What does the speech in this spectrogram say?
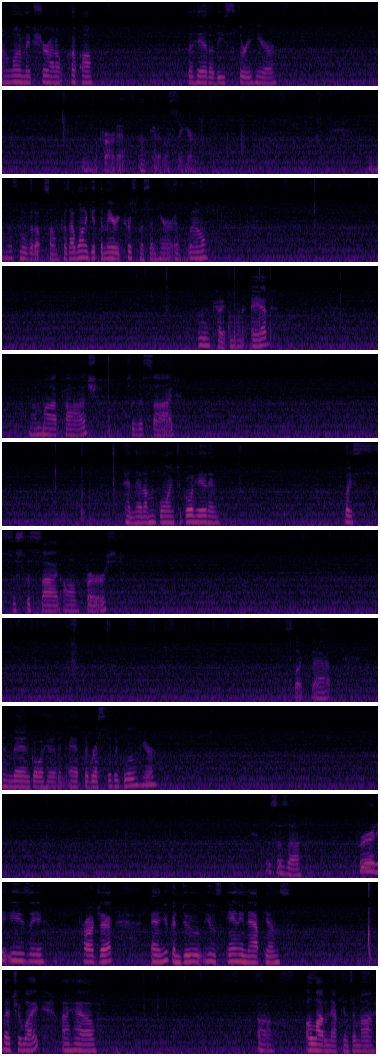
I want to make sure I don't cut off the head of these three here. Where's my card at? Okay, let's see here. Let's move it up some because I want to get the Merry Christmas in here as well. Okay, I'm going to add my Mod Podge to this side. And then I'm going to go ahead and place just this side on first. Just like that. And then go ahead and add the rest of the glue here. This is a pretty easy project and you can do use any napkins that you like. I have uh, a lot of napkins in my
